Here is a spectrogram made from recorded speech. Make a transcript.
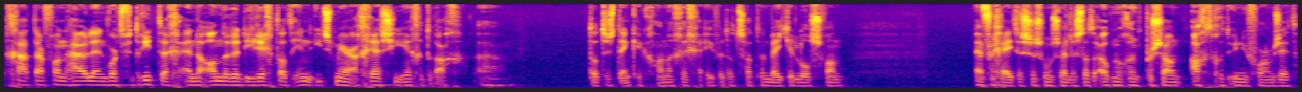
gaat daarvan huilen en wordt verdrietig. En de andere die richt dat in iets meer agressie in gedrag. Uh, dat is denk ik gewoon een gegeven. Dat zat een beetje los van... En vergeten ze soms wel eens dat ook nog een persoon achter het uniform zit.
